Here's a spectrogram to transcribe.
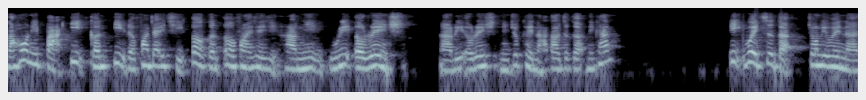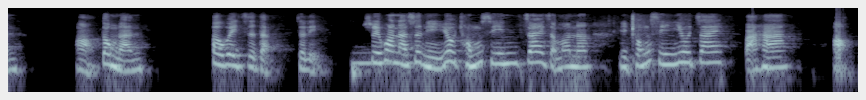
然后你把 e 跟 e 的放在一起，二跟二放在一起，好，你 rearrange 啊 rearrange，你就可以拿到这个。你看，e 位置的重力位能啊动能，二位置的这里。所以话呢，是你又重新再怎么呢？你重新又再把它啊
